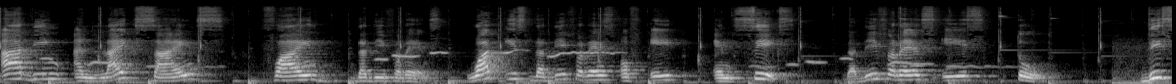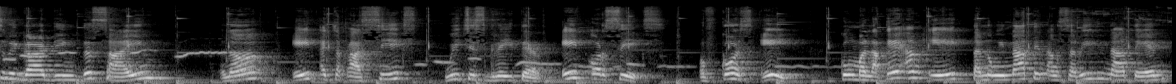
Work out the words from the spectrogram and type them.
adding unlike signs, find the difference. What is the difference of 8 and 6? The difference is 2. Disregarding the sign, ano? 8 at saka 6, which is greater? 8 or 6? Of course, 8. Kung malaki ang 8, tanungin natin ang sarili natin,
